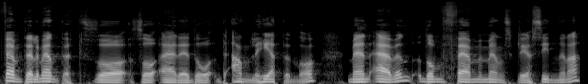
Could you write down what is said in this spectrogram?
Femte elementet, så, så är det då andligheten då. Men även de fem mänskliga sinnena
